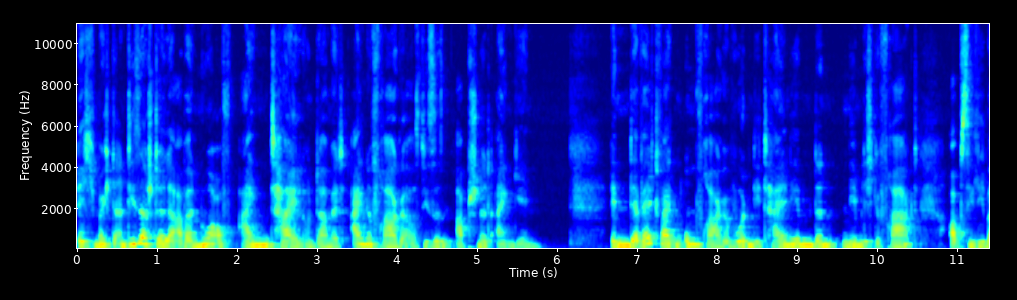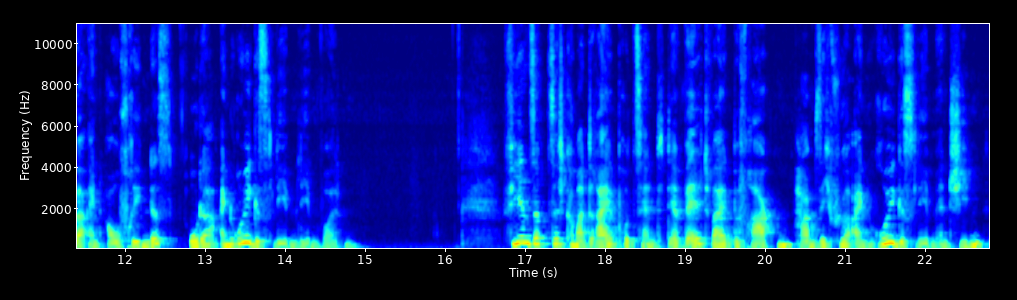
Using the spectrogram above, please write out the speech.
Ich möchte an dieser Stelle aber nur auf einen Teil und damit eine Frage aus diesem Abschnitt eingehen. In der weltweiten Umfrage wurden die Teilnehmenden nämlich gefragt, ob sie lieber ein aufregendes oder ein ruhiges Leben leben wollten. 74,3 Prozent der weltweit Befragten haben sich für ein ruhiges Leben entschieden,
